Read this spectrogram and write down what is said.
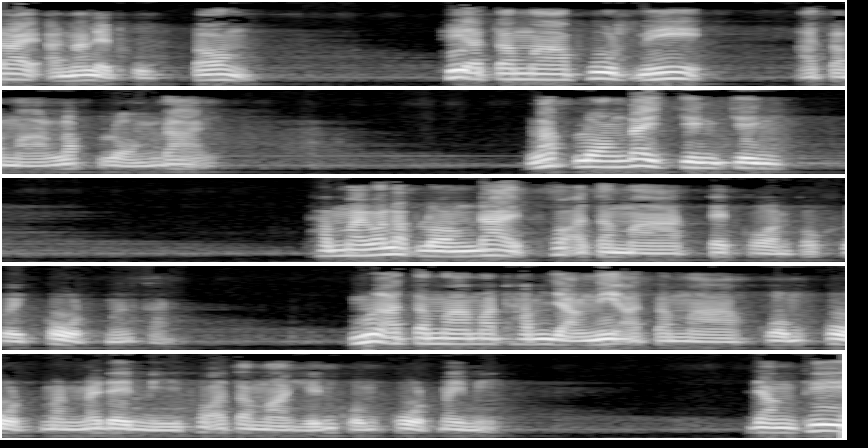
ได้อันนั้นแหละถูกต้อง ที่อาตมาพูดนี้อาตมารับรองได้ รับรองได้จริง ๆทำไมว่ารับรองได้ เพราะอาตมาแต่ก่อนก็เคยโกรธเหมือนกัน เมื่ออาตมามาทำอย่างนี้อาตมาความโกรธมันไม่ได้มี เพราะอาตมาเห็นความโกรธไม่มี อย่างที่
